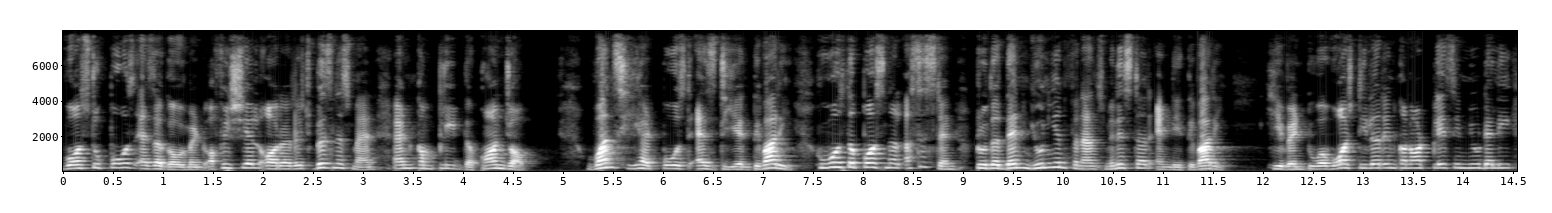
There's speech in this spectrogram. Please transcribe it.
was to pose as a government official or a rich businessman and complete the con job. Once he had posed as D.N. Tiwari, who was the personal assistant to the then Union Finance Minister N.D. Tiwari. He went to a watch dealer in Connaught Place in New Delhi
